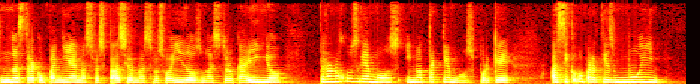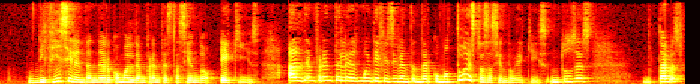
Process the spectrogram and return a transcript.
nuestra compañía, nuestro espacio, nuestros oídos, nuestro cariño, pero no juzguemos y no ataquemos, porque así como para ti es muy difícil entender cómo el de enfrente está haciendo X, al de enfrente le es muy difícil entender cómo tú estás haciendo X. Entonces, tal vez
